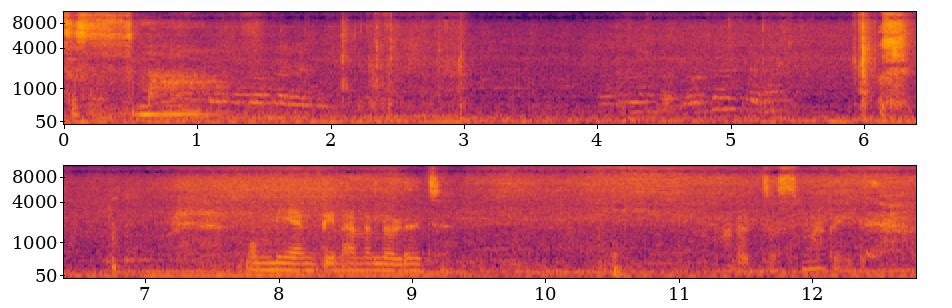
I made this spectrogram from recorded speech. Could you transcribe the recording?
ચશ્મા મમ્મી એન્ટીનાને લડે છે મારા ચશ્મા રહી ગયા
